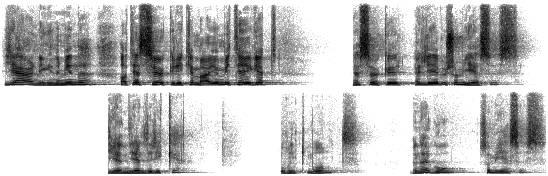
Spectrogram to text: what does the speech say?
gjerningene mine. At jeg søker ikke meg og mitt eget. Jeg søker Jeg lever som Jesus. Gjengjelder ikke ondt med ondt, men er god som Jesus.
